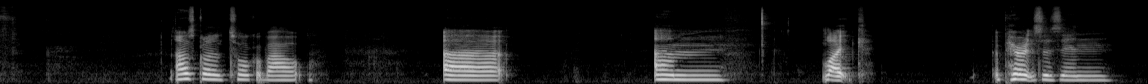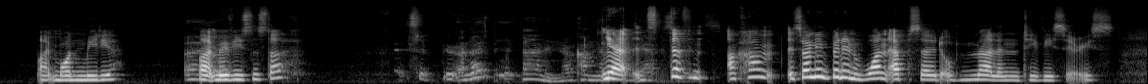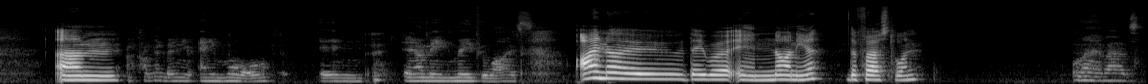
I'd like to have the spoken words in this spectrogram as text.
I was going to talk about uh um like appearances in like modern media like Uh, movies and stuff. I know it's been in Merlin. I can't remember. Yeah, it's definitely. I can't. It's only been in one episode of Merlin the TV series. Um, I can't remember any, any more. In, in I mean, movie wise. I know they were in Narnia, the first one. Whereabouts?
